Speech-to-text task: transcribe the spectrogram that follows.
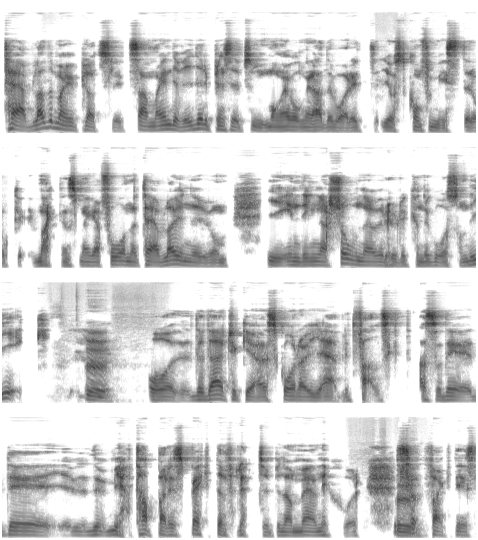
tävlade man ju plötsligt, samma individer i princip som många gånger hade varit just konformister och maktens megafoner tävlar ju nu om, i indignation över hur det kunde gå som det gick. Mm. Och det där tycker jag skorrar jävligt falskt. Alltså det, det, jag tappar respekten för den typen av människor. Mm. Så, faktiskt.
